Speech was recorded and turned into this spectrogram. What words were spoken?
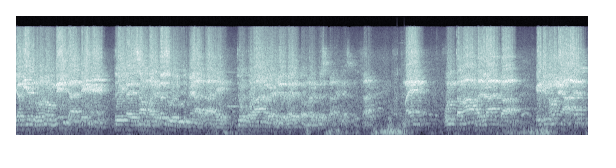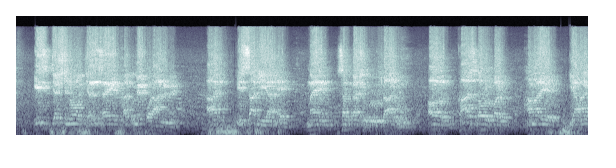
जब ये दोनों मिल जाते हैं तो एक ऐसा मरकज वजूद में आता है, जो कुरान और अहले बैत का मरकज कहा जा सकता है। मैं उन तमाम हजरात का कि जिन्होंने आज इस जश्न और जलसे खत्म कुरान में आज हिस्सा लिया है, मैं सबका शुक्रगुजार हूँ। और ख़ास तौर पर हमारे यहाँ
